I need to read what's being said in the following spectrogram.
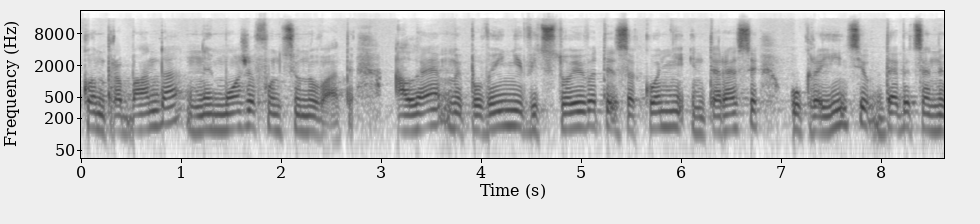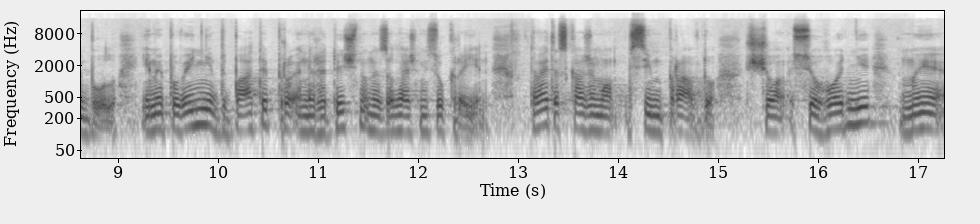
контрабанда не може функціонувати, але ми повинні відстоювати законні інтереси українців, де би це не було, і ми повинні дбати про енергетичну незалежність України. Давайте скажемо всім правду, що сьогодні ми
